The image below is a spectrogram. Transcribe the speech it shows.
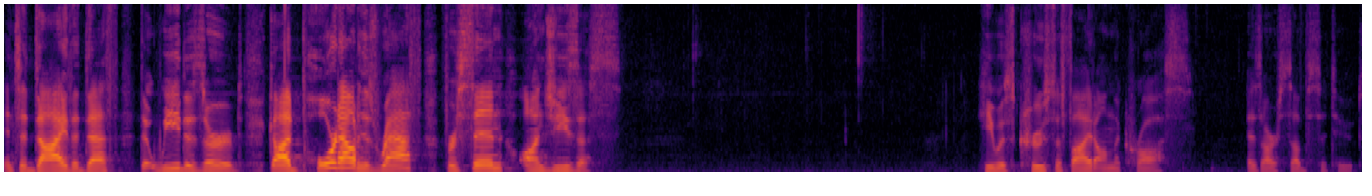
and to die the death that we deserved. God poured out his wrath for sin on Jesus. He was crucified on the cross as our substitute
